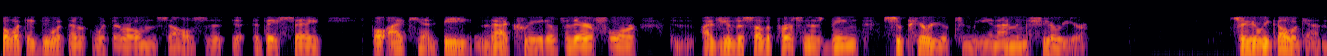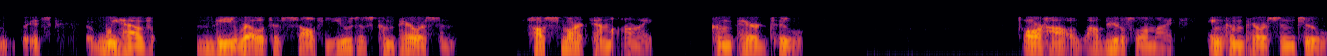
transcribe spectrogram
But what they do with them with their own selves, they say, "Well, I can't be that creative. Therefore, I view this other person as being superior to me, and I'm inferior." So here we go again. It's we have the relative self uses comparison. How smart am I compared to? Or how how beautiful am I in comparison to?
